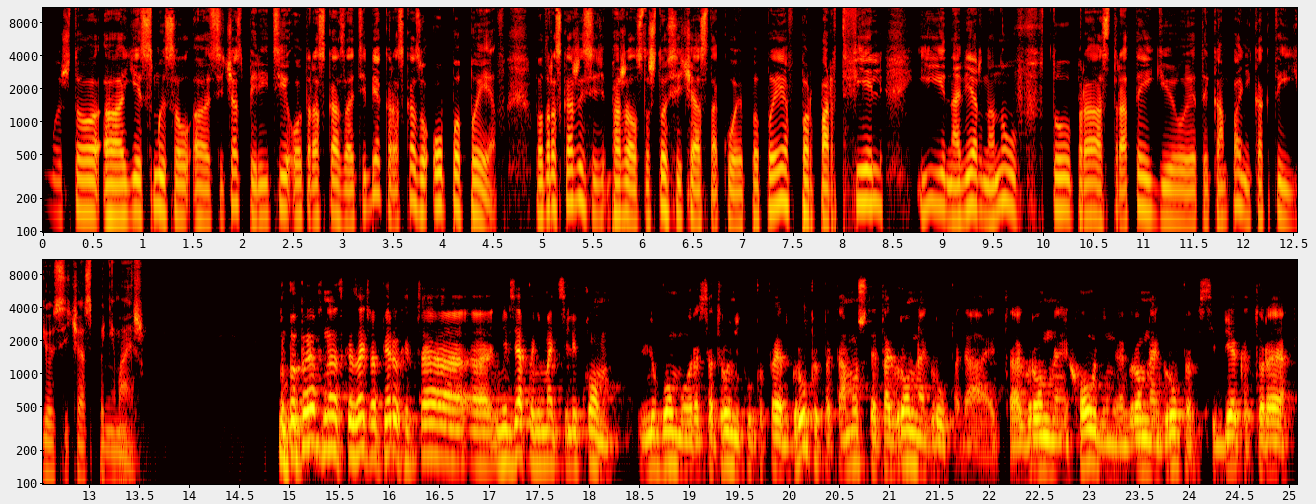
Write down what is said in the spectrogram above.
думаю, что а, есть смысл а, сейчас перейти от рассказа о тебе к рассказу о ППФ. Вот расскажи, пожалуйста, что сейчас такое ППФ, про портфель и, наверное, ну, в то, про стратегию этой компании, как ты ее сейчас понимаешь? Ну, ППФ, надо сказать, во-первых, это э, нельзя понимать целиком любому сотруднику ППФ группы, потому что это огромная группа, да, это огромный холдинг, огромная группа в себе, которая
